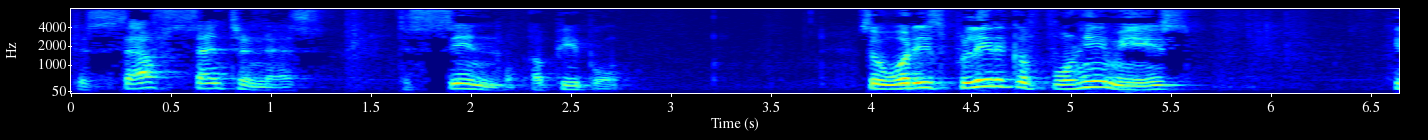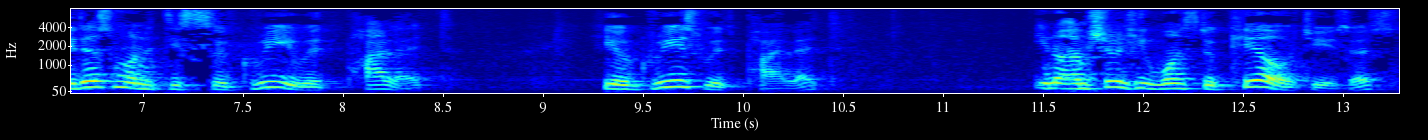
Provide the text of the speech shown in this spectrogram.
the self-centeredness, the sin of people. So what is political for him is he doesn't want to disagree with Pilate. He agrees with Pilate. You know, I'm sure he wants to kill Jesus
